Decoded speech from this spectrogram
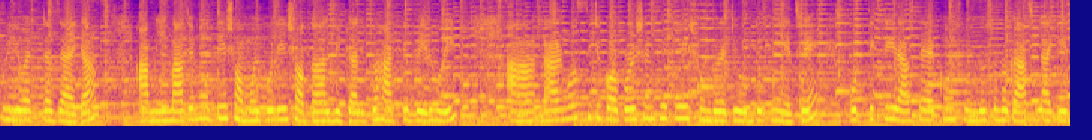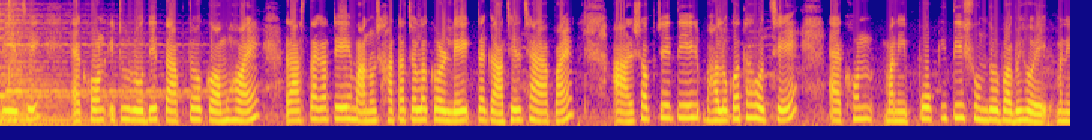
প্রিয় একটা জায়গা। আমি মাঝে মধ্যে সময় পেলে সকাল বিকাল একটু হাঁটতে বের হই। নারায়ণগঞ্জ সিটি কর্পোরেশন থেকে সুন্দর একটি উদ্যোগ নিয়েছে। প্রত্যেকটি রাস্তায় এখন সুন্দর সুন্দর গাছ লাগিয়ে দিয়েছে। এখন একটু রোদের তাপটাও কম হয়। রাস্তাঘাটে মানুষ হাঁটাচলা করলে একটা গাছের ছায়া পায়। আর সবচেয়ে ভালো কথা হচ্ছে, এখন মানে প্রকৃতি সুন্দরভাবে হয়ে মানে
